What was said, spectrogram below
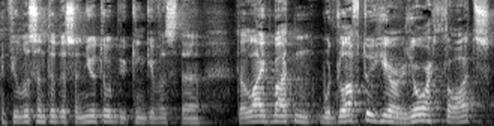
If you listen to this on YouTube, you can give us the, the like button. Would love to hear your thoughts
